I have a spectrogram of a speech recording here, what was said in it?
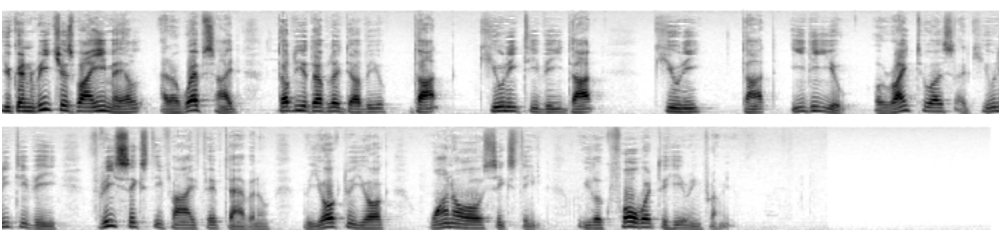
You can reach us by email at our website, www.cunytv.cuny.edu, or write to us at CUNY TV, 365 Fifth Avenue, New York, New York, 10016. We look forward to hearing from you.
